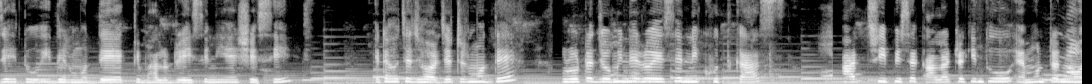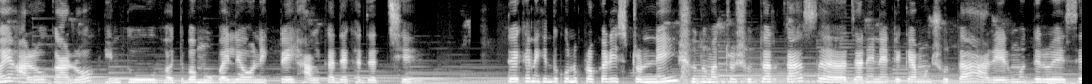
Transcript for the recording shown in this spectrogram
যেহেতু ঈদের মধ্যে একটি ভালো ড্রেস নিয়ে এসেছি। এটা হচ্ছে ঝরঝেটের মধ্যে। পুরোটা জমিনে রয়েছে নিখুঁত কাজ। আর থ্রি পিসের কালারটা কিন্তু এমনটা নয় আরও গাঢ়, কিন্তু হয়তোবা মোবাইলে অনেকটাই হালকা দেখা যাচ্ছে। তো এখানে কিন্তু কোনো প্রকারই স্টোন নেই, শুধুমাত্র সুতার কাজ। জানি না এটা কেমন সুতা, আর এর মধ্যে রয়েছে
